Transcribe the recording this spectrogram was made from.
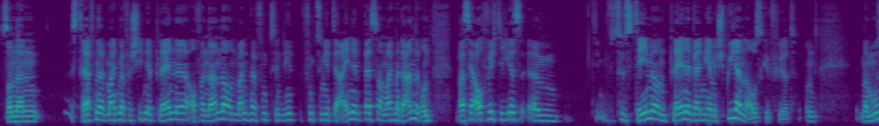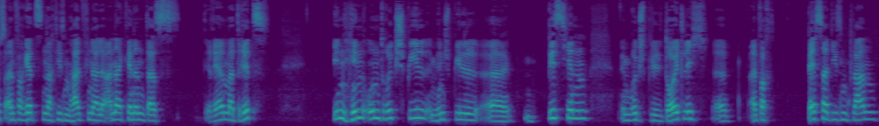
Sondern es treffen halt manchmal verschiedene Pläne aufeinander und manchmal funktioniert, funktioniert der eine besser, manchmal der andere. Und was ja auch wichtig ist, ähm, Systeme und Pläne werden ja mit Spielern ausgeführt. Und man muss einfach jetzt nach diesem Halbfinale anerkennen, dass Real Madrid in Hin- und Rückspiel, im Hinspiel äh, ein bisschen, im Rückspiel deutlich, äh, einfach besser diesen Plan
